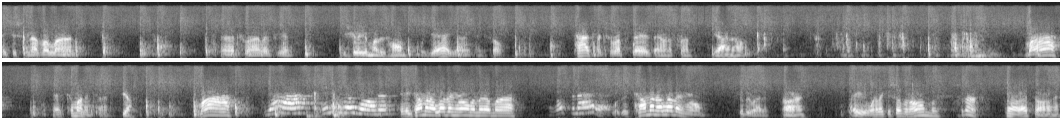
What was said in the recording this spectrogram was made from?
They just never learn. That's where I live here. You sure your mother's home? Well, yeah, yeah, I think so. Paslicks are upstairs there in the front. Yeah, I know. Ma? Hey, come on inside. Yeah. Ma, Yeah, in here, Walter. can you come in the living room a minute, Ma? What's the matter? Come in the living room. She'll be right in. All right. Hey, you want to make yourself at home? Uh, sit down. No, that's all right.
